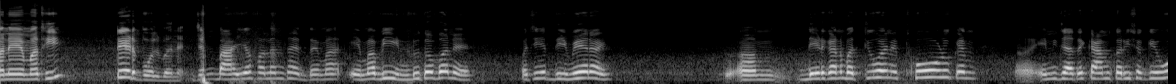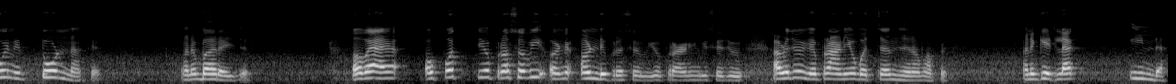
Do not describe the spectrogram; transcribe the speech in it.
અને એમાંથી ટેડપોલ બને. જેમ બાહ્ય ફલન થાય તો એમાં એમાં બી ઈંડું તો બને, પછી એ ધીમે રહી આમ દેડકાનું બચ્ચું હોય ને થોડુંક એમ એની જાતે કામ કરી શકે એવું હોય ને તોડ નાખે અને બહાર આવી જાય. હવે અપત્ય પ્રસવી અને અંડ પ્રસવીઓ પ્રાણી વિશે જોયું. આપણે જોયું કે પ્રાણીઓ બચ્ચાને જન્મ આપે અને કેટલાક ઈંડા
